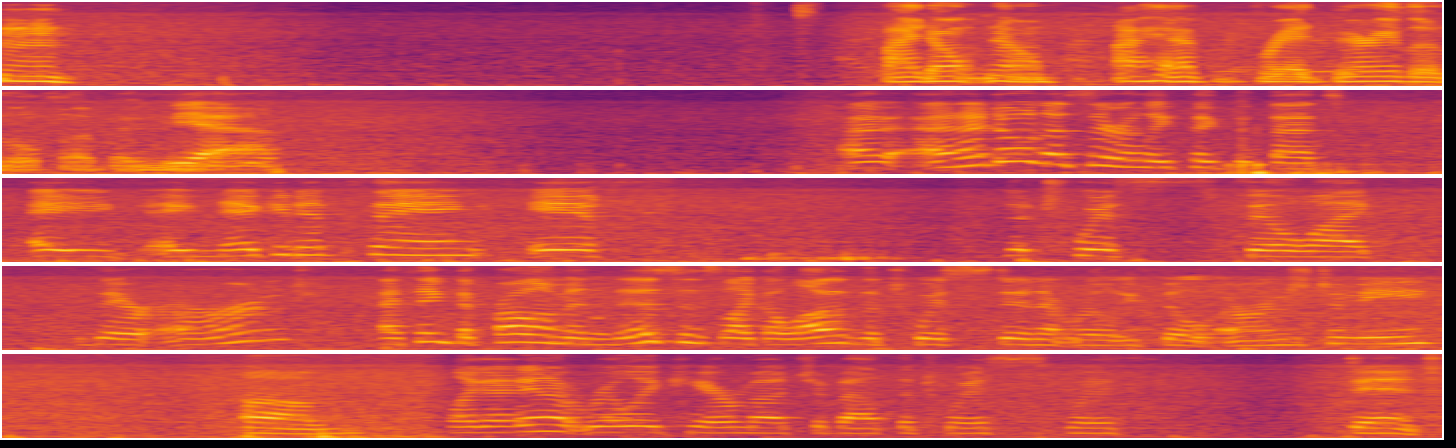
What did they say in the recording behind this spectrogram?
Hmm. I don't know. I have read very little of him. Yeah. I, and I don't necessarily think that that's a, a negative thing if the twists feel like they're earned. I think the problem in this is like a lot of the twists didn't really feel earned to me. Um, like I didn't really care much about the twists with Denth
